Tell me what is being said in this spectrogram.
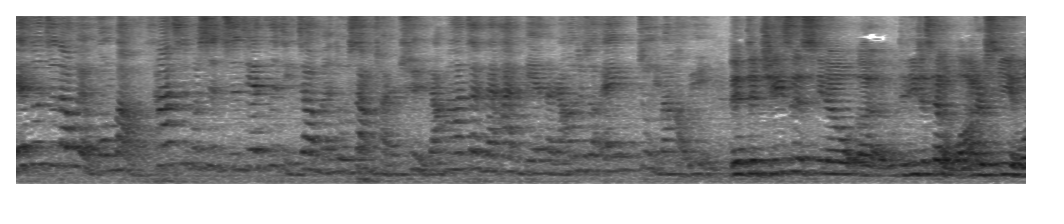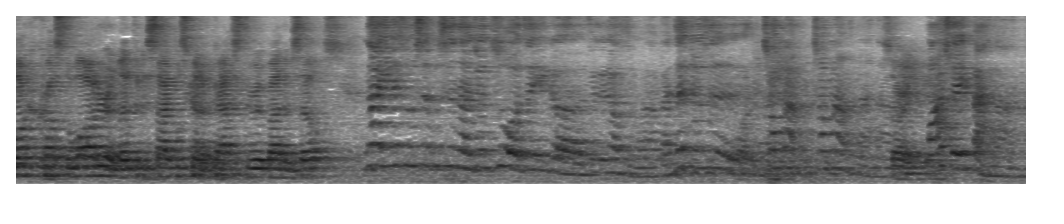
耶稣知道会有风暴，他是不是直接自己叫门徒上船去，然后他站在岸边呢，然后就说：“哎，祝你们好运。 Did, did Jesus, you know, uh, did he just kind of water ski and walk across the water and let the disciples kind of pass through it by themselves? ”那耶稣是不是呢，就做这个这个叫什么啊？反正就是 冲浪冲浪板啊 Sorry 滑水板啊，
